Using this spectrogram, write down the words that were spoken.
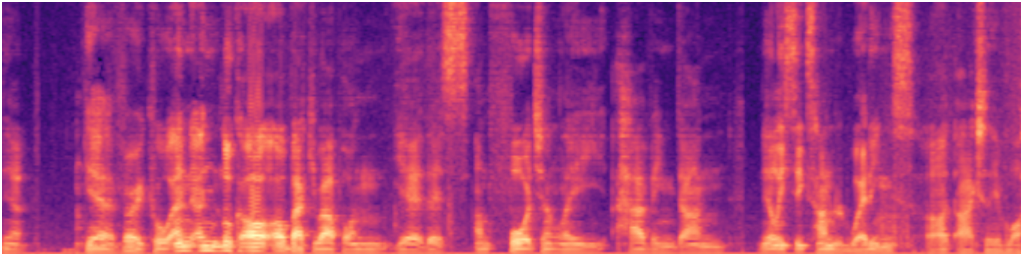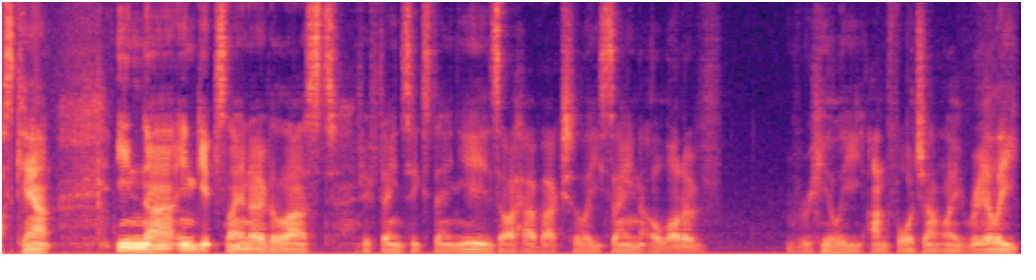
yeah. Yeah, very cool. And and look, I'll, I'll back you up on yeah. There's unfortunately having done nearly 600 weddings. I, actually have lost count in uh, in Gippsland over the last 15, 16 years. I have actually seen a lot of really, unfortunately, really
